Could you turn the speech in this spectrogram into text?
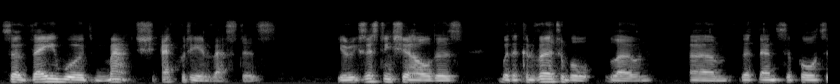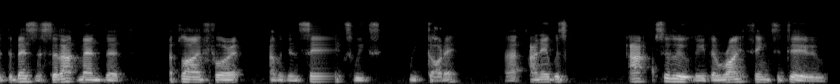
So they would match equity investors, your existing shareholders, with a convertible loan um, that then supported the business. So that meant that applying for it, and within six weeks, we got it. Uh, and it was absolutely the right thing to do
